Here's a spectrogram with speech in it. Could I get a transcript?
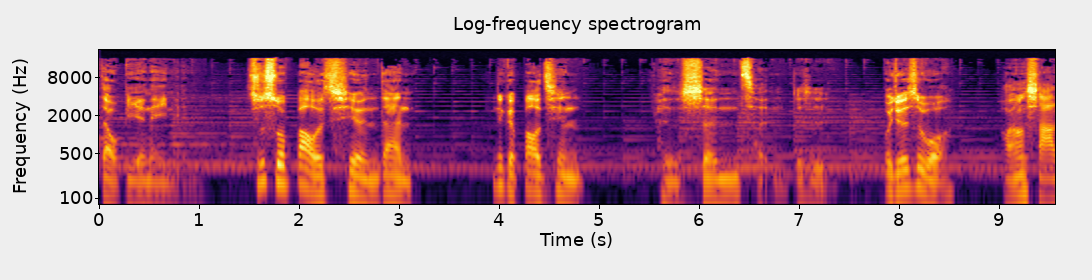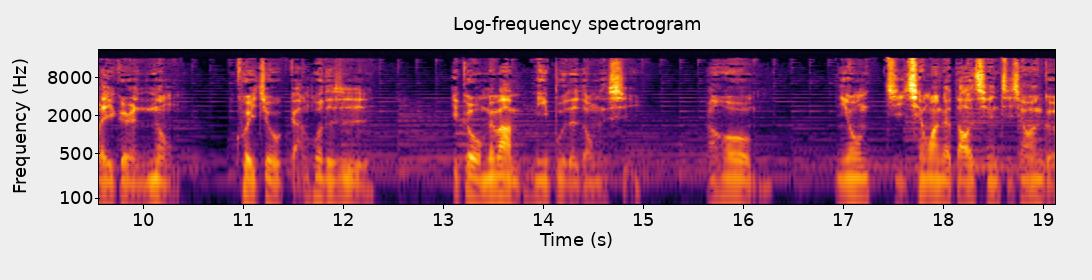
在我毕业那一年，就是说抱歉，但那个抱歉。很深层，就是我觉得是我好像杀了一个人那种愧疚感，或者是一个我没办法弥补的东西。然后你用几千万个道歉、几千万个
